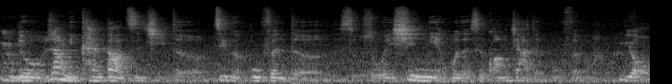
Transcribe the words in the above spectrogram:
嗯，有让你看到自己的这个部分的所所谓信念或者是框架的部分吗？有，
